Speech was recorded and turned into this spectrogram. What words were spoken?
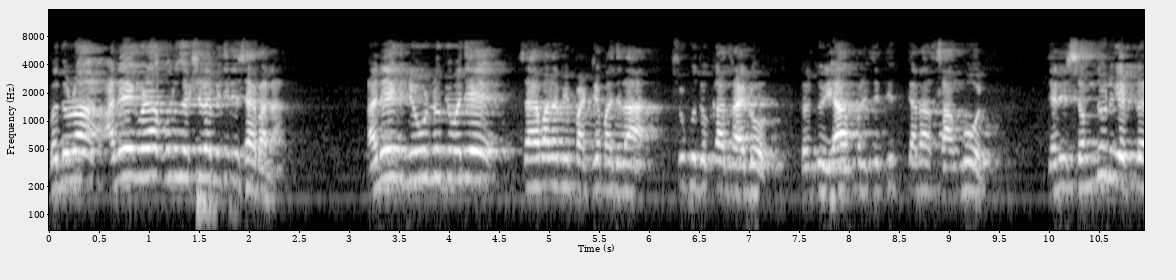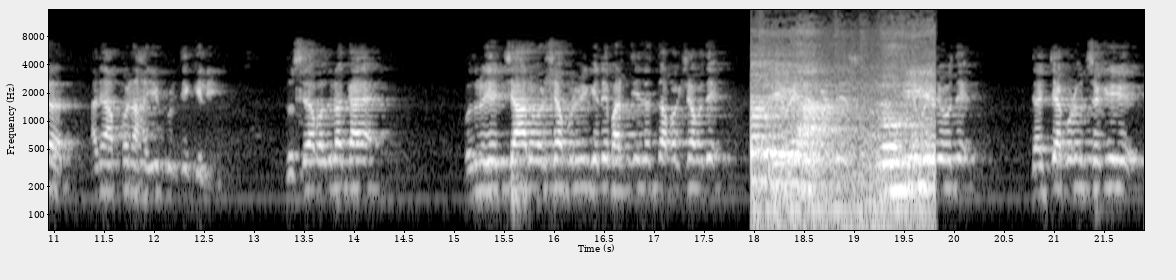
बंधूंना अनेक वेळा गुरुदक्षिणा मी दिली साहेबांना. अनेक निवडणुकीमध्ये म्हणजे साहेबांना मी पाठिंबा दिला सुख दुःखात राहिलो परंतु ह्या परिस्थितीत त्यांना सांगून त्यांनी समजून घेतलं आणि आपण ही कृती केली. दुसऱ्या बाजूला काय? बंधू हे चार वर्षापूर्वी गेले भारतीय जनता पक्षामध्ये. होते. त्यांच्याकडून सगळी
